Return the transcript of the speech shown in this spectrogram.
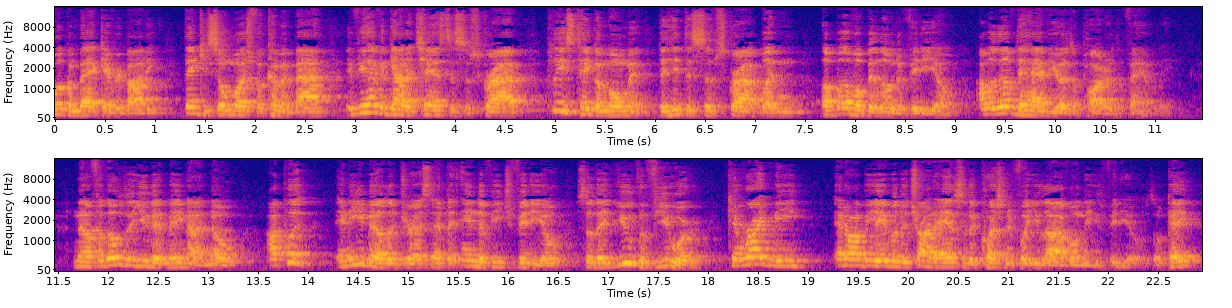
Welcome back everybody. Thank you so much for coming by. If you haven't got a chance to subscribe, please take a moment to hit the subscribe button above or below the video. I would love to have you as a part of the family. Now for those of you that may not know, I put an email address at the end of each video so that you, the viewer, can write me and I'll be able to try to answer the question for you live on these videos, okay?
